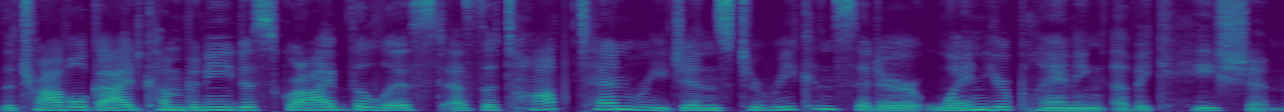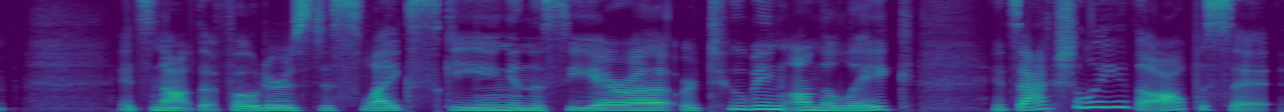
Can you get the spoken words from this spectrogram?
The travel guide company described the list as the top 10 regions to reconsider when you're planning a vacation. It's not that Fodor's dislike skiing in the Sierra or tubing on the lake, it's actually the opposite.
